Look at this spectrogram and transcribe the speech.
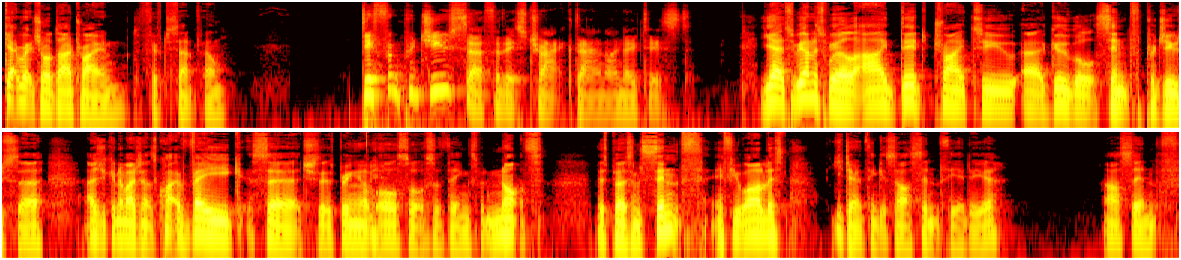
Get Rich or Die Trying, the 50 Cent film. Different producer for this track, Dan, I noticed. Yeah, to be honest, Will, I did try to uh, Google synth producer. As you can imagine, it's quite a vague search, so it's bringing up all sorts of things, but not this person. Synth, if you are listening, you don't think it's our Cynthia, do you? Our synth.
